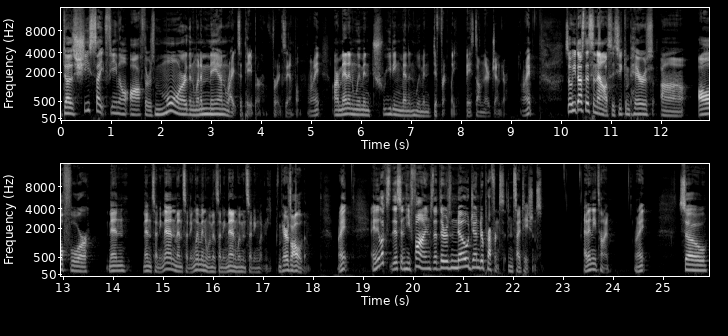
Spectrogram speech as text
does she cite female authors more than when a man writes a paper, for example? Right? Are men and women treating men and women differently based on their gender? Right? So he does this analysis. He compares uh, all four men men sending men, men sending women, women sending men, women sending women. He compares all of them, right? And he looks at this and he finds that there is no gender preference in citations at any time, right? So,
